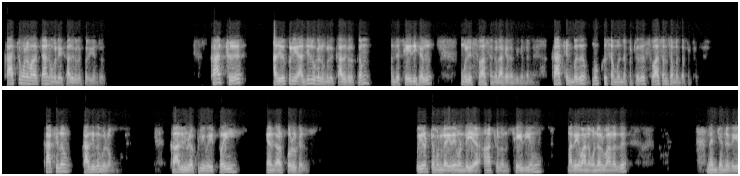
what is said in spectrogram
காற்று மூலமாகத்தான் உங்களுடைய காதுகளுக்கு வருகின்றது. காற்று அது இருக்கக்கூடிய அதிர்வுகள் உங்களுடைய காதுகளுக்கும் அந்த செய்திகள் உங்களுடைய சுவாசங்களாக இறங்குகின்றன காற்று என்பது மூக்கு சம்பந்தப்பட்டது சுவாசம் சம்பந்தப்பட்டது. காற்றிலும் காதிலும் விழும். காதில் விழக்கூடியவை பொய் என்றால் பொருள்கள். உயிரோட்டமுள்ள இறைவனுடைய ஆற்றலும் செய்தியும் மறைவான உணர்வானது நெஞ்சம் நிறைய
